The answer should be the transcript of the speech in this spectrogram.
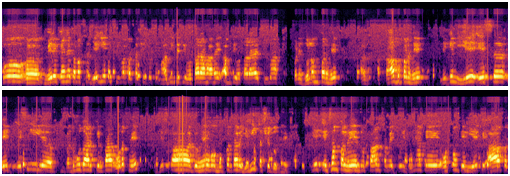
तो आ, मेरे कहने का मकसद यही है कि सीमा पर तशद तो माजी में भी होता रहा है अब भी होता रहा है। सीमा बड़े जुल्म पर है अताब पर है लेकिन ये इस एक ऐसी बदबूदार किरदार औरत है जिसका जो है वो मुकदर यही तशद है। एक एग्ज़ाम्पल है, हिंदुस्तान समेत पूरी दुनिया के औरतों के लिए कि आप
